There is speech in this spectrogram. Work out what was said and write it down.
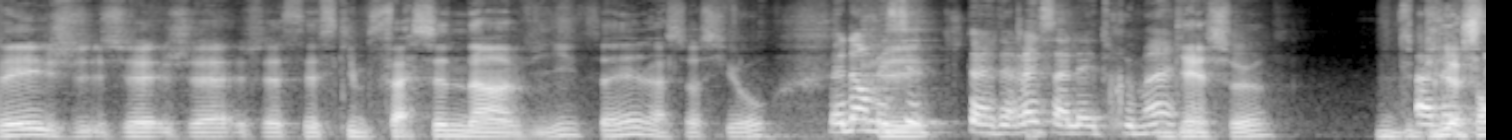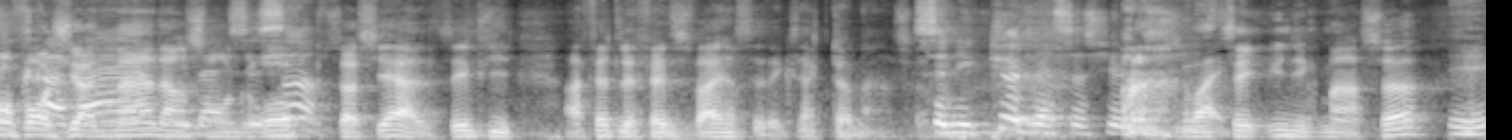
Tu sais, je- je- je- je- c'est ce qui me fascine dans la vie, tu sais, la socio. Mais non, mais Puis- tu t'intéresses à l'être humain. Bien sûr. Puis Avec de son fonctionnement dans ben, son c'est groupe ça. social. Tu sais, puis en fait, le fait divers, c'est exactement ça. Ce n'est que de la sociologie. Ouais. C'est uniquement ça. Et-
